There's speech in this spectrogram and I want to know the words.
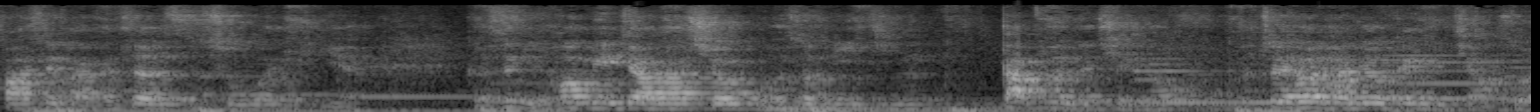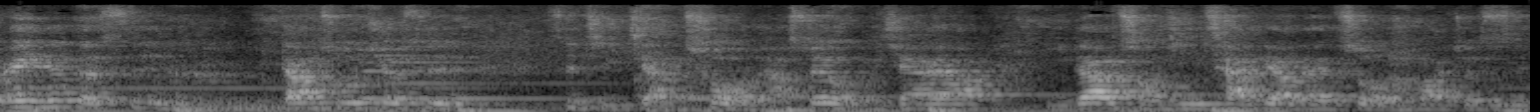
发现百分之二十出问题了，可是你后面叫他修补的时候，你已经大部分的钱都付了，最后他就跟你讲说，哎、欸，那个是你你当初就是自己讲错的，所以我们现在要你都要重新拆掉再做的话，就是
